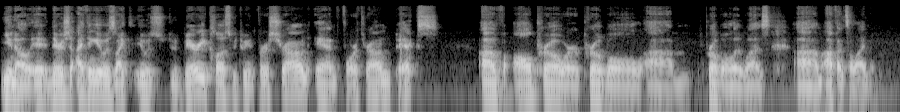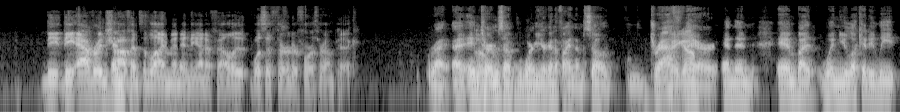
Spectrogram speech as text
you know, it, there's I think it was like it was very close between first round and fourth round picks of all pro or Pro Bowl. Um, Pro Bowl it was um, offensive lineman. The the average And- offensive lineman in the NFL is- was a third or fourth round pick. right uh, in Oh. terms of where you're going to find them so draft you go. there and then and but when you look at elite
